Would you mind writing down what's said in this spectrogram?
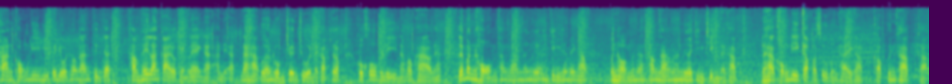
ทานของดีมีประโยชน์เท่านั้นถึงจะทำให้ร่างกายเราแข็งแรงนะอันเนี้ยนะครับเพราะฉะนั้นผมเชิญชวนนะครับสำหรับโกโก้บุหรี่น้ำมะพร้าวนะฮะแล้วมันหอมทั้งน้ำทั้งเนื้อจริงๆใช่ไหมครับมันหอมทั้งน้ำทั้งเนื้อจริงๆนะครับนะฮะของดีกลับมาสู่เมืองไทยครับขอบคุณครับครับ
